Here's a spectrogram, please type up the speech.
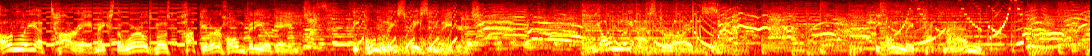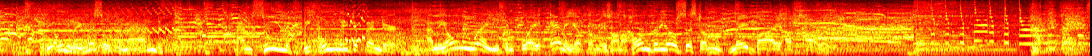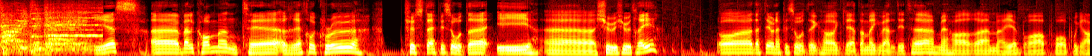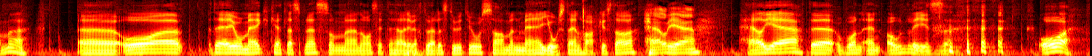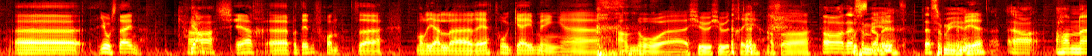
Only Atari makes the world's most popular home video games. The only Space Invaders. The only asteroids. The only Pac-Man. The only Missile Command. And soon, the only Defender. And the only way you can play any of them is on a home video system made by Atari. Yes, Uh, velkommen til Retro Crew. Første episode i uh, 2023. Og dette er jo en episode jeg har gleda meg veldig til. Vi har uh, mye bra på programmet. Eh, og det er jo meg, Ketil Espenes, som eh, nå sitter her i det virtuelle studio sammen med Jostein Hakestad. Hell yeah. Hell yeah, the one and onlys. og eh, Jostein, hva Ja. skjer uh, på din front uh, når det gjelder retrogaming uh, anno eh, 2023? Altså, oh, det er så mye. det? Er så mye. Er mye? Ja, han,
